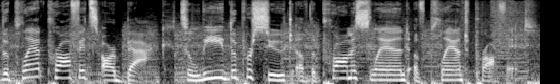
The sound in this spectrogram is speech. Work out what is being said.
The plant profits are back to lead the pursuit of the promised land of plant profit.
